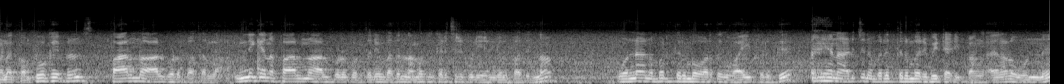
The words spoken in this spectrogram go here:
வணக்கம். ஓகே ஃப்ரெண்ட்ஸ் ஃபார்முலா ஆல்போர்டு பார்த்துடலாம். இன்றைக்கான ஃபார்முலா ஆல்போர்டு பொறுத்தவரையும் பார்த்தீங்கன்னா நமக்கு கிடைச்சிருக்கக்கூடிய எண்கள் பார்த்திங்கன்னா ஒன்றா நம்பர் திரும்ப வரதுக்கு வாய்ப்பு இருக்குது ஏன்னா அடித்த நம்பர் திரும்ப ரிப்பீட் அடிப்பாங்க. அதனால் ஒன்று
